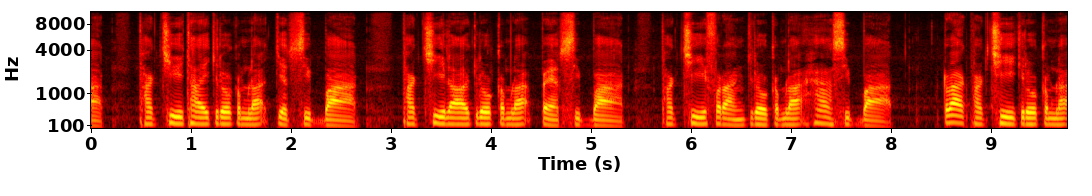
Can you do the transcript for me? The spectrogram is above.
าท ผักชีไทยกิโลกรัมละ 70 บาท ผักชีลาวกิโลกรัมละ 80 บาท ผักชีฝรั่งกิโลกรัมละ 50 บาท รากผักชีกิโลกรัมละ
